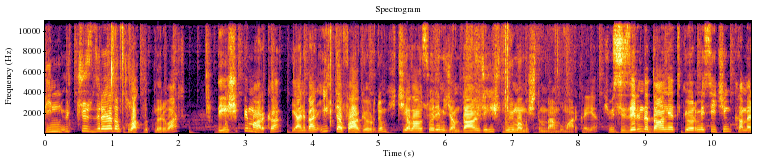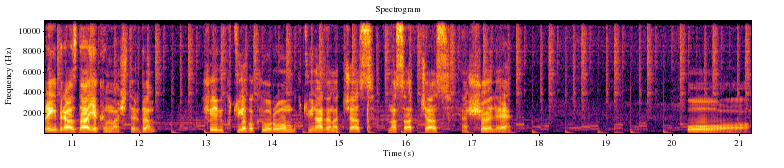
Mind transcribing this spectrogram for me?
1300 liraya da kulaklıkları var. Değişik bir marka. Yani ben ilk defa gördüm. Hiç yalan söylemeyeceğim. Daha önce hiç duymamıştım ben bu markayı. Şimdi sizlerin de daha net görmesi için kamerayı biraz daha yakınlaştırdım. Şöyle bir kutuya bakıyorum. Bu kutuyu nereden açacağız? Nasıl açacağız? Ha şöyle. Oo.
